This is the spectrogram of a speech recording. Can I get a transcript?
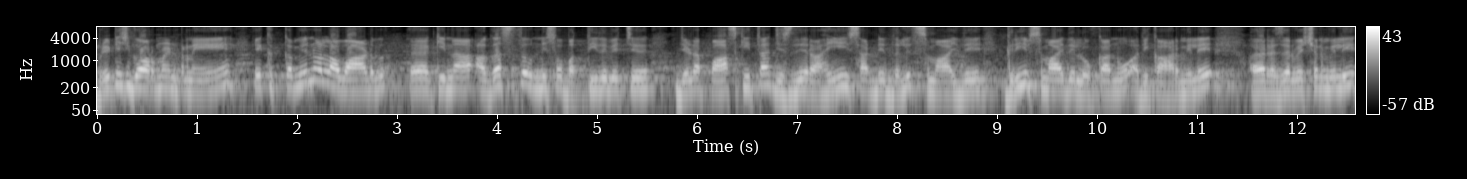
ਬ੍ਰਿਟਿਸ਼ ਗਵਰਨਮੈਂਟ ਨੇ ਇੱਕ ਕਮਿਊਨਲ ਅਵਾਰਡ ਕਿਨਾ ਅਗਸਤ 1932 ਦੇ ਵਿੱਚ ਜਿਹੜਾ ਪਾਸ ਕੀਤਾ ਜਿਸ ਦੇ ਰਾਹੀਂ ਸਾਡੇ ਦਲਿਤ ਸਮਾਜ ਦੇ ਗਰੀਬ ਸਮਾਜ ਦੇ ਲੋਕਾਂ ਨੂੰ ਅਧਿਕਾਰ ਮਿਲੇ। ਰਿਜ਼ਰਵੇਸ਼ਨ ਮਿਲੀ।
